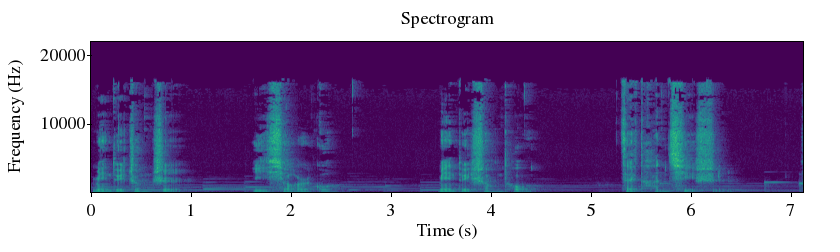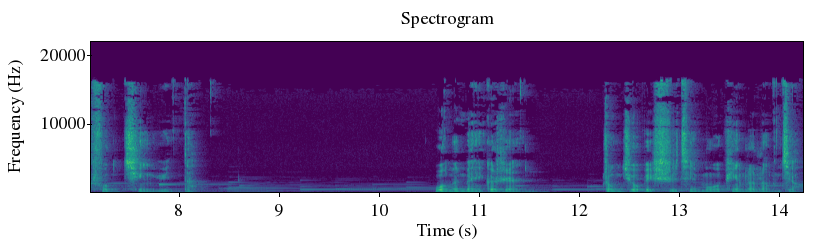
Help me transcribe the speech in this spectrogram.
面对争执，一笑而过；面对伤痛，在谈起时，风轻云淡。我们每个人，终究被时间磨平了棱角，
